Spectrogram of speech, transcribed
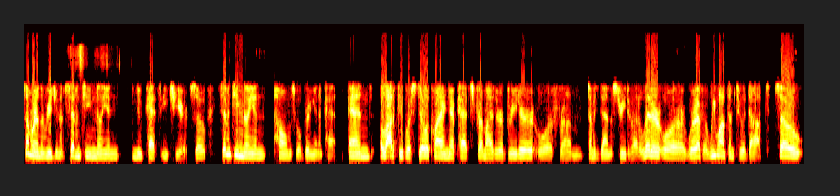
somewhere in the region of 17 million new pets each year. So 17 million homes will bring in a pet. And a lot of people are still acquiring their pets from either a breeder or from somebody down the street who had a litter or wherever. We want them to adopt. So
